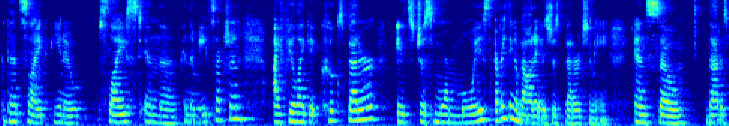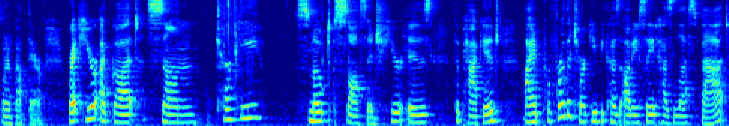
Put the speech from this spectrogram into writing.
that's like, you know, sliced in the in the meat section. I feel like it cooks better. It's just more moist. Everything about it is just better to me. And so that is what i've got there. Right here i've got some turkey smoked sausage. Here is the package. I prefer the turkey because obviously it has less fat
